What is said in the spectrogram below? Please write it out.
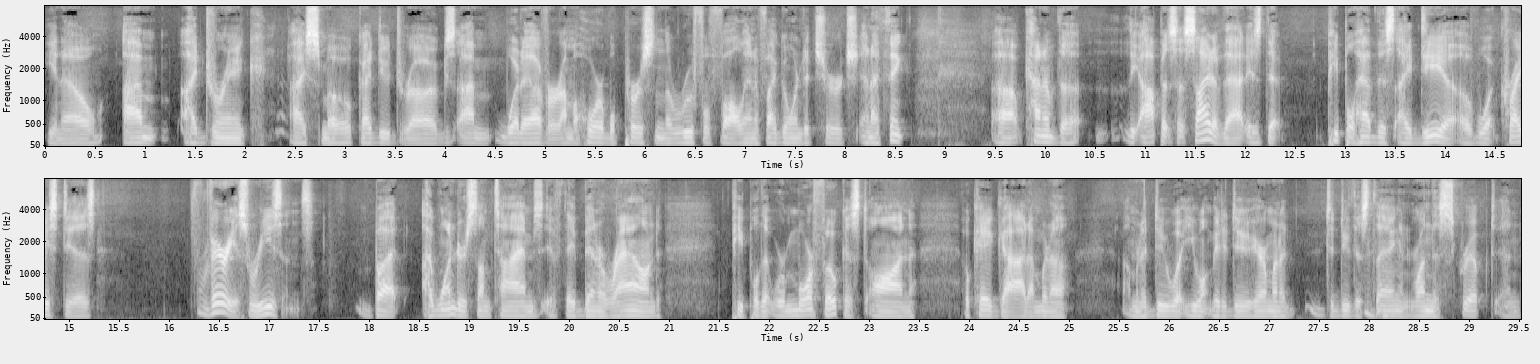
You know, I'm, I drink, I smoke, I do drugs, I'm whatever. I'm a horrible person. The roof will fall in if I go into church. And I think, uh, kind of the, the opposite side of that is that people have this idea of what Christ is for various reasons. But I wonder sometimes if they've been around people that were more focused on, okay, God, I'm gonna I'm gonna do what you want me to do here. I'm gonna to do this thing and run this script and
